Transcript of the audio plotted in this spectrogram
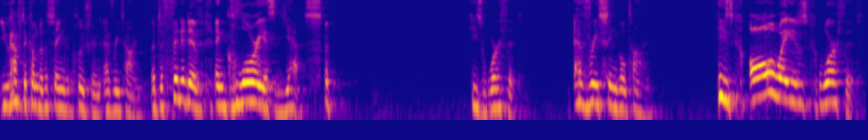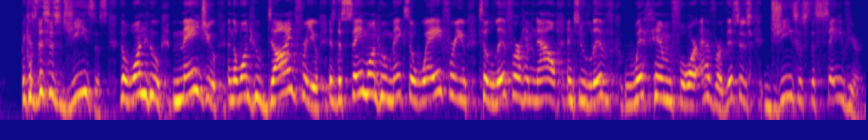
you have to come to the same conclusion every time a definitive and glorious yes. He's worth it every single time. He's always worth it. Because this is Jesus, the one who made you and the one who died for you is the same one who makes a way for you to live for him now and to live with him forever. This is Jesus the Savior.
